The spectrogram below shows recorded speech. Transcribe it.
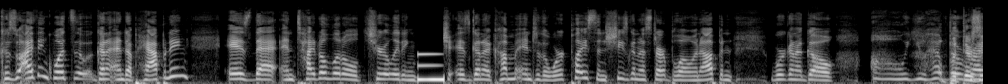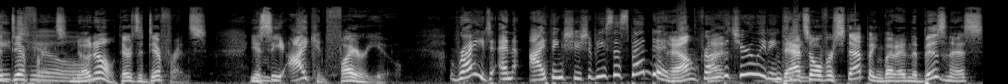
Because I think what's going to end up happening is that entitled little cheerleading is going to come into the workplace and she's going to start blowing up, and we're going to go, "Oh, you have the But there's right a difference. to." No, no, there's a difference. You hmm. see, I can fire you. right? And I think she should be suspended Well, from I- the cheerleading. That's team. overstepping, but in the business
